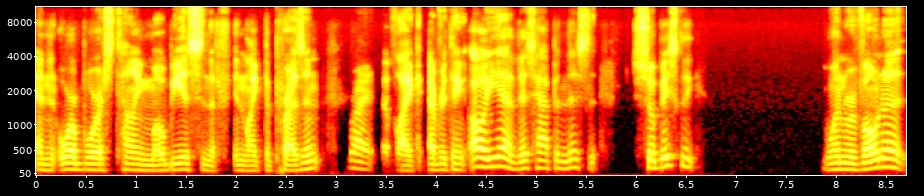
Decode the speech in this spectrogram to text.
and then Ouroboros telling Mobius in the in like the present Right. of like everything. Oh yeah, this happened. This. So basically, when Ravonna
